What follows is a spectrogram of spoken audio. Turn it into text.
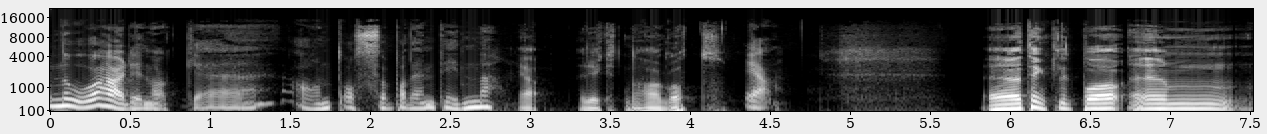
noe har de nok eh, ant også på den tiden, da. Ja. Ryktene har gått. Ja. Eh, jeg tenkte litt på um,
